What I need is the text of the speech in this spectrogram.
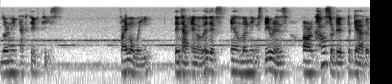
learning activities. Finally, data analytics and learning experience are concerted together.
